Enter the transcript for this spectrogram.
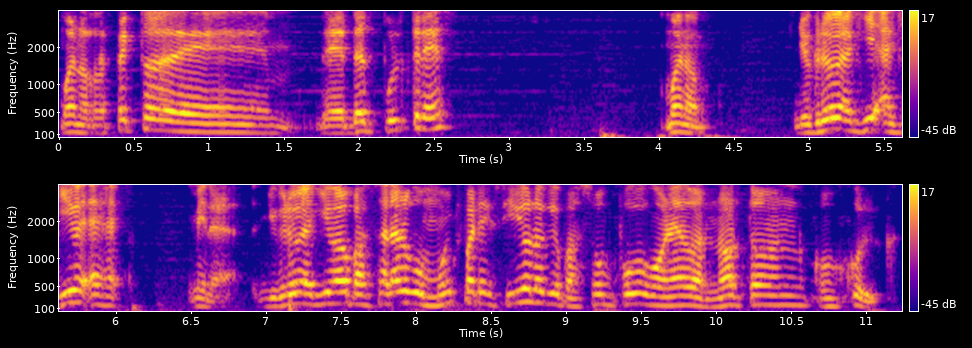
bueno, respecto de, de Deadpool 3, bueno, yo creo que aquí, aquí, eh, mira, yo creo que aquí va a pasar algo muy parecido a lo que pasó un poco con Edward Norton con Hulk.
